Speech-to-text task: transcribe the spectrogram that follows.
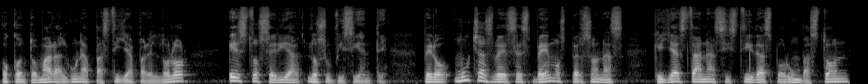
o con tomar alguna pastilla para el dolor, esto sería lo suficiente. Pero muchas veces vemos personas que ya están asistidas por un bastón,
